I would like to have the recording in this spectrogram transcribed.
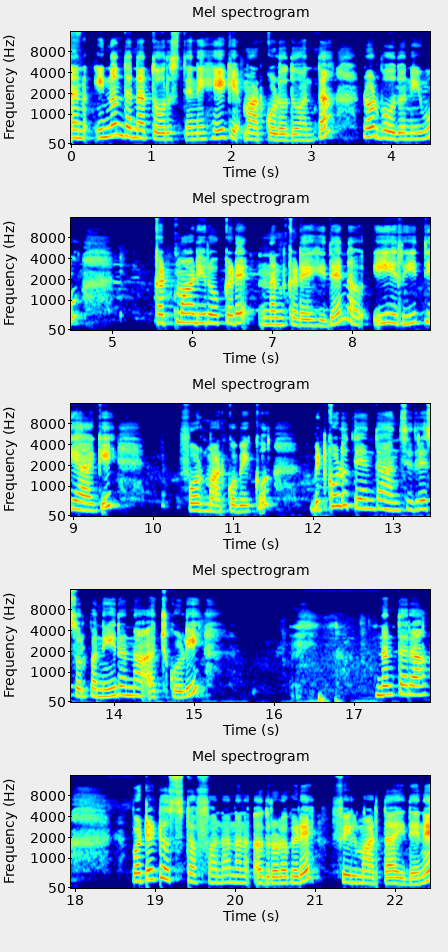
ನಾನು ಇನ್ನೊಂದನ್ನು ತೋರಿಸ್ತೇನೆ, ಹೇಗೆ ಮಾಡ್ಕೊಳ್ಳೋದು ಅಂತ. ನೋಡ್ಬೋದು ನೀವು. ಕಟ್ ಮಾಡಿರೋ ಕಡೆ ನನ್ನ ಕಡೆ ಇದೆ. ನಾವು ಈ ರೀತಿಯಾಗಿ ಫೋಲ್ಡ್ ಮಾಡ್ಕೋಬೇಕು. ಬಿಟ್ಕೊಳ್ಳುತ್ತೆ ಅಂತ ಅನಿಸಿದರೆ ಸ್ವಲ್ಪ ನೀರನ್ನು ಹಚ್ಕೊಳ್ಳಿ. ನಂತರ ಪೊಟೆಟೊ ಸ್ಟಫನ್ನು ನಾನು ಅದರೊಳಗಡೆ ಫಿಲ್ ಮಾಡ್ತಾ ಇದ್ದೇನೆ.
